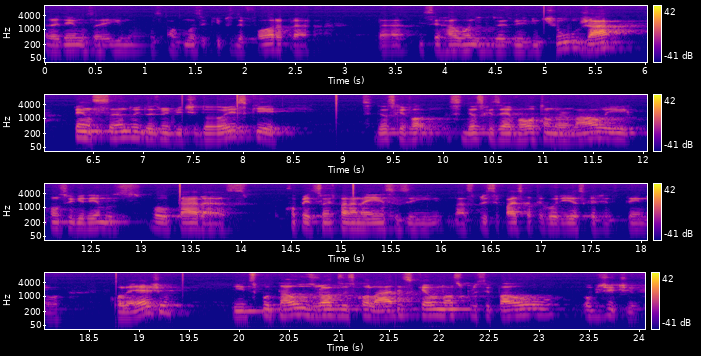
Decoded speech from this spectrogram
traremos aí umas, algumas equipes de fora para encerrar o ano de 2021, já pensando em 2022, que se Deus, se Deus quiser volta ao normal e conseguiremos voltar às competições paranaenses em, nas principais categorias que a gente tem no colégio e disputar os jogos escolares, que é o nosso principal objetivo.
